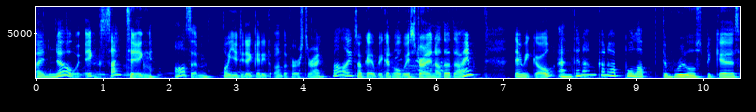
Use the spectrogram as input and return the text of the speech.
I know, exciting. Awesome. Oh, you didn't get it on the first try. Well, it's okay, we can always try another time. There we go. And then I'm gonna pull up the rules because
